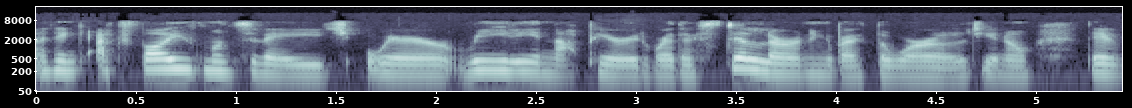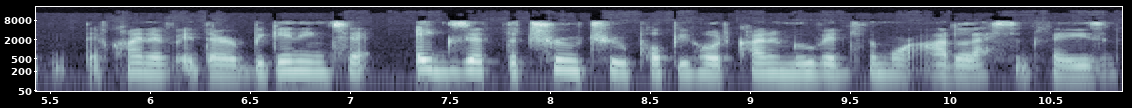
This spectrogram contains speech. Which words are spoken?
I think at five months of age, we're really in that period where they're still learning about the world. You know, they've they've kind of they're beginning to exit the true true puppyhood kind of move into the more adolescent phase and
